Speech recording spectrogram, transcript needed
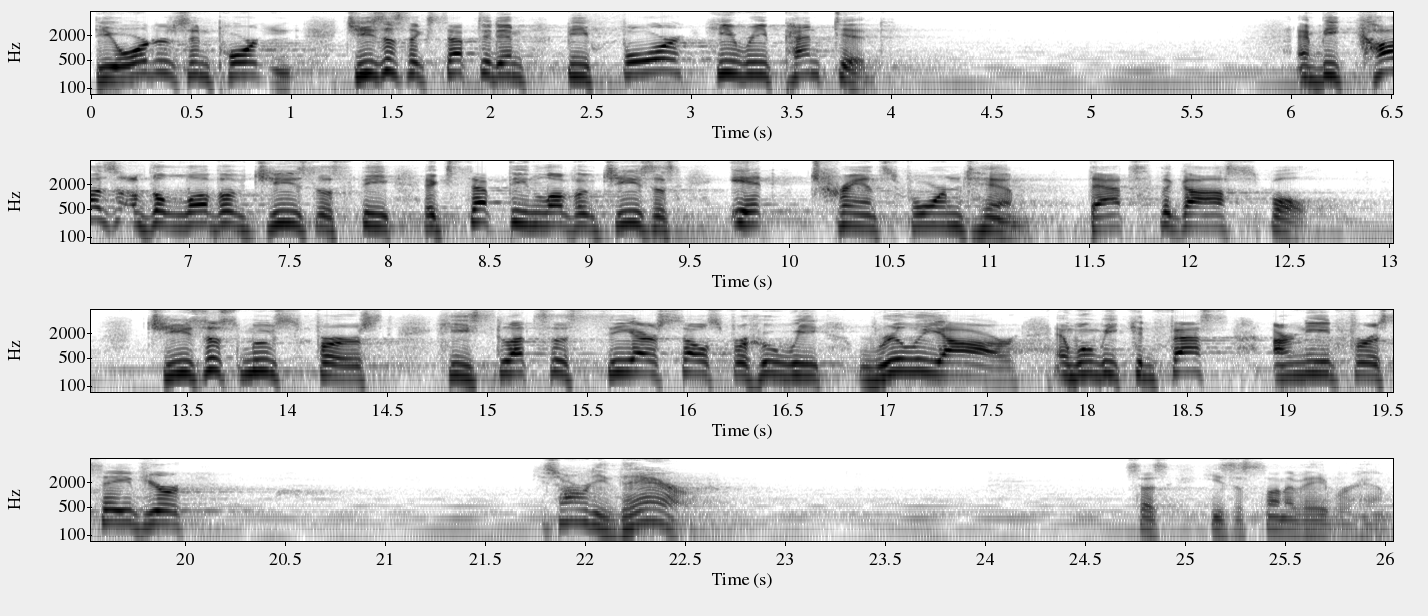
The order's important. Jesus accepted him before he repented. And because of the love of Jesus, the accepting love of Jesus, it transformed him. That's the gospel. Jesus moves first. He lets us see ourselves for who we really are. And when we confess our need for a Savior, He's already there. It says He's a son of Abraham.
